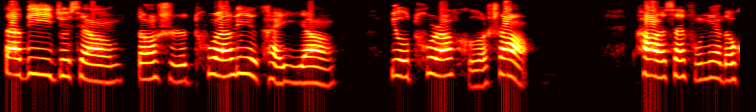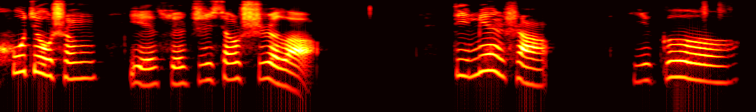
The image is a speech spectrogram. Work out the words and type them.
大地就像当时突然裂开一样，又突然合上。帕尔塞福涅的呼救声也随之消失了。地面上，一个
